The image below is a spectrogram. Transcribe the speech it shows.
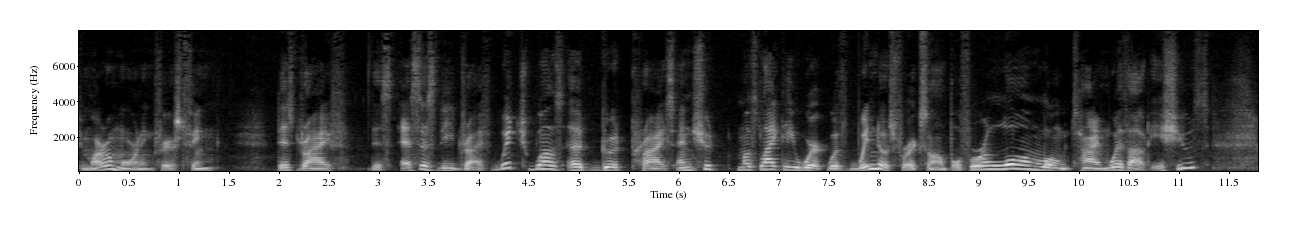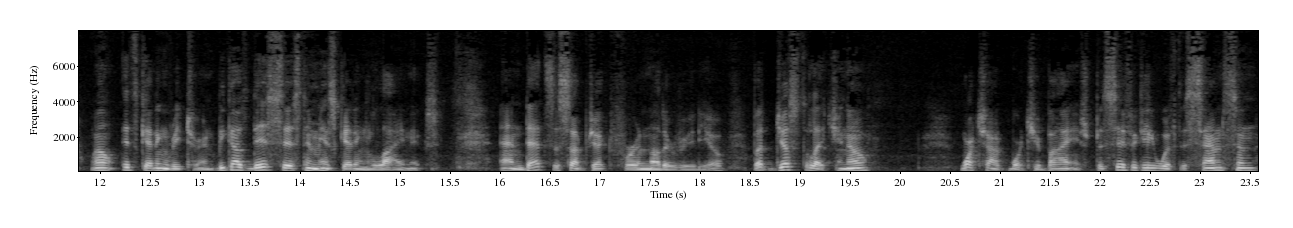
tomorrow morning, first thing, this drive, this SSD drive, which was a good price and should most likely work with Windows, for example, for a long, long time without issues, well, it's getting returned because this system is getting Linux. And that's a subject for another video, but just to let you know, watch out what you buy, specifically with the Samsung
